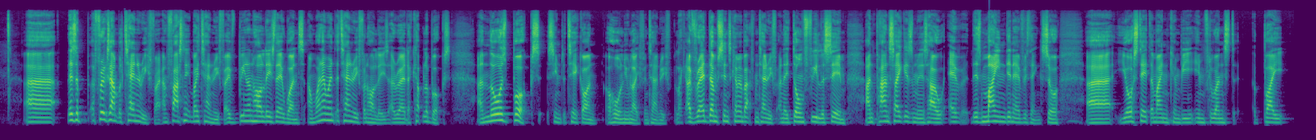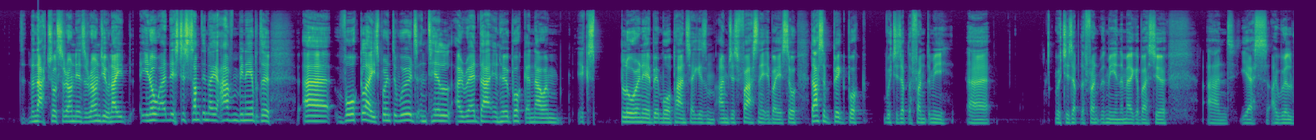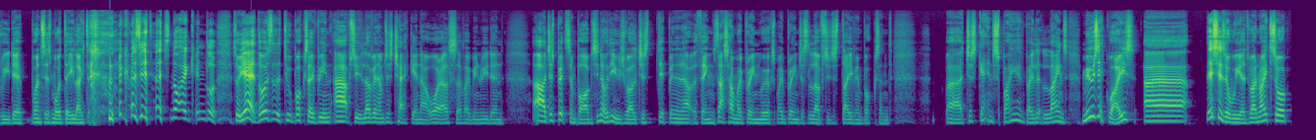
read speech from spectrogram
Uh, there's a, for example, Tenerife, right? I'm fascinated by Tenerife. I've been on holidays there once, and when I went to Tenerife on holidays, I read a couple of books, and those books seem to take on a whole new life in Tenerife. Like I've read them since coming back from Tenerife, and they don't feel the same. And panpsychism is how ev- there's mind in everything. So uh, your state of mind can be influenced by the natural surroundings around you. And I, you know, it's just something I haven't been able to uh, vocalize, put into words until I read that in her book, and now I'm exploring it a bit more. Panpsychism. I'm just fascinated by it. So that's a big book, which is up the front of me, uh, which is up the front with me in the megabus here. And yes, I will read it once there's more daylight it, it's not a Kindle. So yeah, those are the two books I've been absolutely loving. I'm just checking out what else have I been reading. Ah, just bits and bobs, you know, the usual, just dipping in and out of things. That's how my brain works. My brain just loves to just dive in books and uh, just get inspired by little lines. Music wise, uh, this is a weird one, right? So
